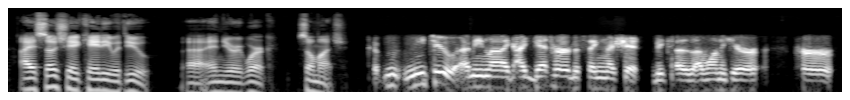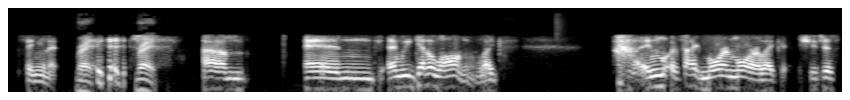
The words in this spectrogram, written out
I associate Katie with you uh, and your work so much. M- me too. I mean, like I get her to sing my shit because I want to hear her singing it. Right. right. um, and and we get along. Like, in, in fact, more and more. Like she's just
